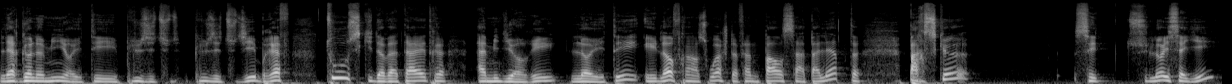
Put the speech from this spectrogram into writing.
L'ergonomie a été plus, plus étudiée. Bref, tout ce qui devait être amélioré l'a été. Et là, François, je te fais une passe à palette parce que tu l'as essayé,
